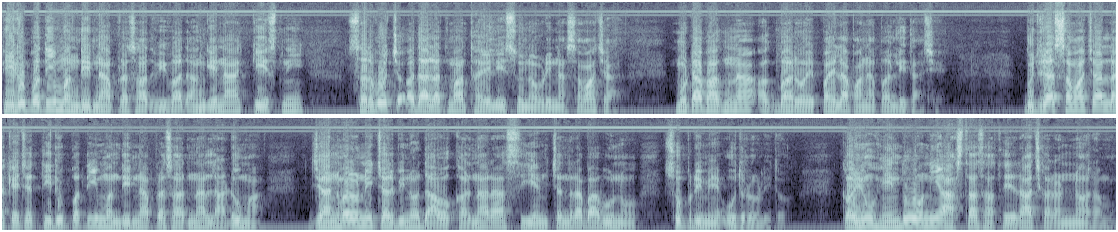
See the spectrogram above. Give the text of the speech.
તિરુપતિ મંદિરના પ્રસાદ વિવાદ અંગેના કેસની સર્વોચ્ચ અદાલતમાં થયેલી સુનાવણીના સમાચાર મોટાભાગના અખબારોએ પહેલા પાના પર લીધા છે. ગુજરાત સમાચાર લખે છે, તિરુપતિ મંદિરના પ્રસાદના લાડુમાં જાનવરોની ચરબીનો દાવો કરનારા સીએમ ચંદ્રબાબુનો સુપ્રીમે ઉધડો લીધો. કહ્યું, હિન્દુઓની આસ્થા સાથે રાજકારણ ન રમો.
